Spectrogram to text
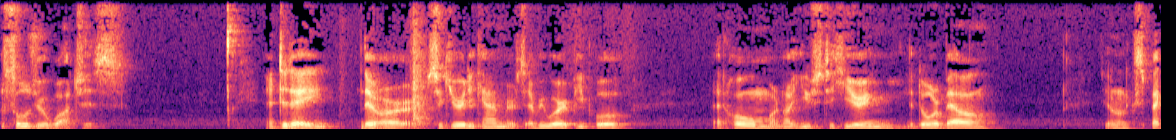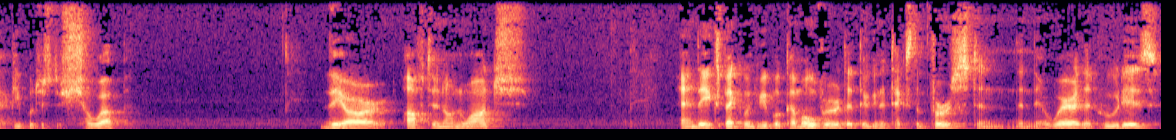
a soldier watches. And today there are security cameras everywhere. People at home are not used to hearing the doorbell. They don't expect people just to show up. They are often on watch and they expect when people come over that they're going to text them first, and then they're aware that who it is.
